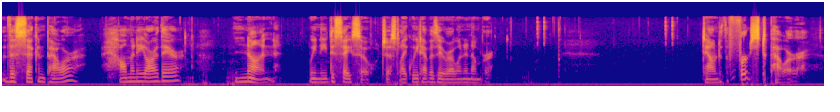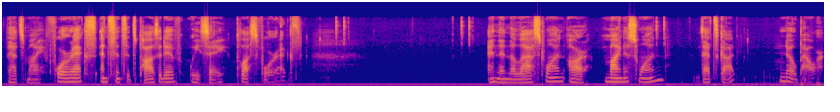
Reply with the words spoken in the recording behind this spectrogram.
The second power, how many are there? None. We need to say so, just like we'd have a zero in a number. Down to the first power, that's my 4x, and since it's positive, we say plus 4x. And then the last one are minus 1. That's got no power.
